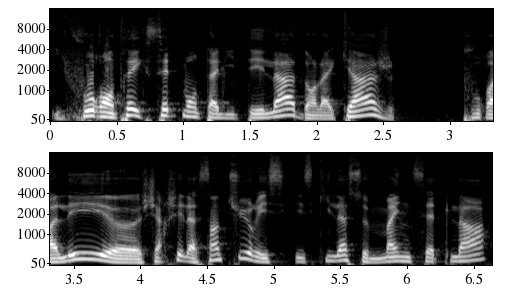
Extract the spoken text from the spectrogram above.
Il faut rentrer avec cette mentalité-là dans la cage pour aller euh, chercher la ceinture. Est-ce est-ce qu'il a ce mindset-là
